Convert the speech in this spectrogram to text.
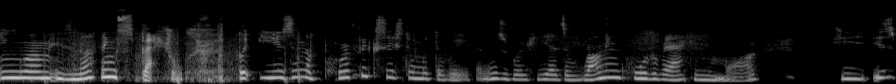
Ingram is nothing special, but he is in the perfect system with the Ravens, where he has a running quarterback in Lamar. He is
